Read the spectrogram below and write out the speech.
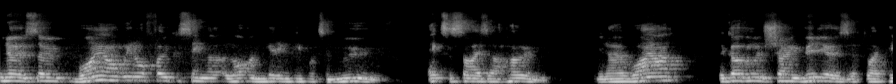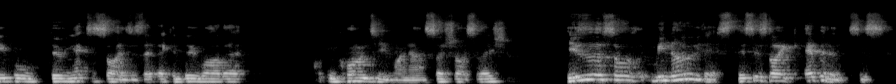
know, so why are we not focusing a lot on getting people to move, exercise at home? You know, why aren't the government showing videos of like people doing exercises that they can do while they're in quarantine right now, social isolation? These are the sort of, we know this. This is like evidence. It's,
